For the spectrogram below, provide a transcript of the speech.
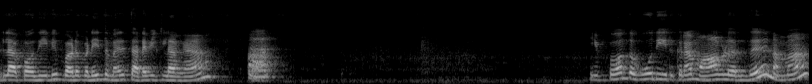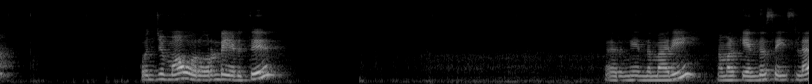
எல்லா பகுதியிலையும் படுபடி இந்த மாதிரி தடவிக்கலாங்க. இப்போ இந்த ஊதி இருக்கிற மாவுலேருந்து நம்ம கொஞ்சமாக ஒரு உருண்டை எடுத்து பாருங்க இந்த மாதிரி நம்மளுக்கு எந்த சைஸில்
